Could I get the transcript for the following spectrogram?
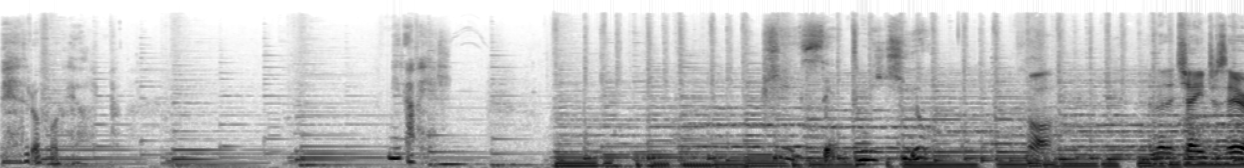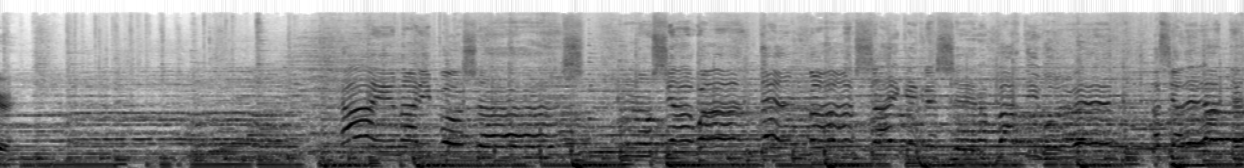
Pedro for help. Mirabel. He sent me you. Oh. And then it changes here. Hay mariposas, no se aguanten más, hay que crecer, aparte y volver, hacia adelante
